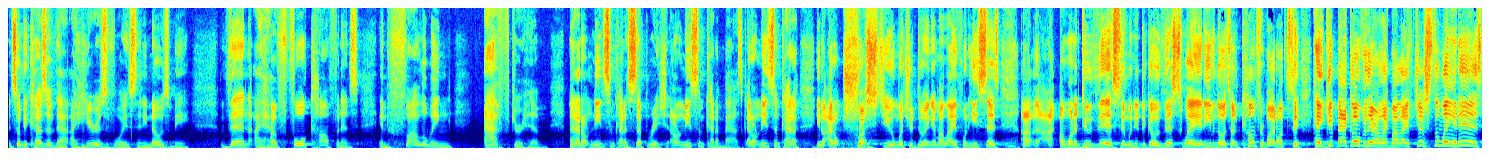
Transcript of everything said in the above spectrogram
And so because of that, I hear his voice and he knows me. Then I have full confidence in following after him and I don't need some kind of separation. I don't need some kind of mask. I don't need some kind of, you know, I don't trust you in what you're doing in my life. When he says, I, I, I want to do this and we need to go this way, and even though it's uncomfortable, I don't have to say, hey, get back over there. I like my life just the way it is.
